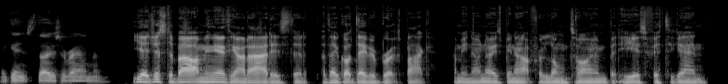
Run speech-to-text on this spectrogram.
against those around them. Yeah, just about. I mean, the only thing I'd add is that they've got David Brooks back. I mean, I know he's been out for a long time, but he is fit again.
